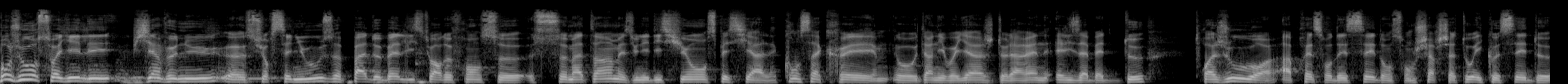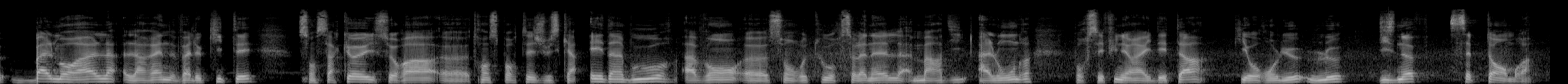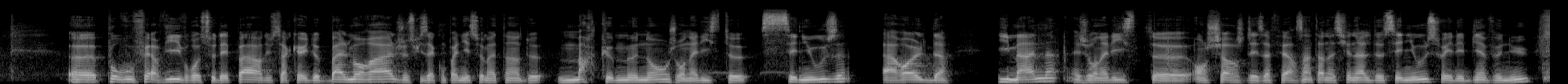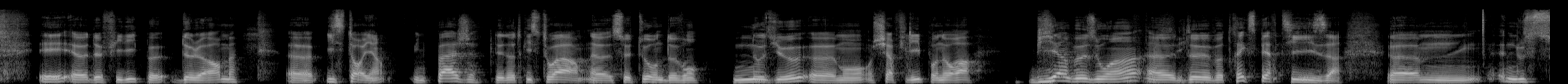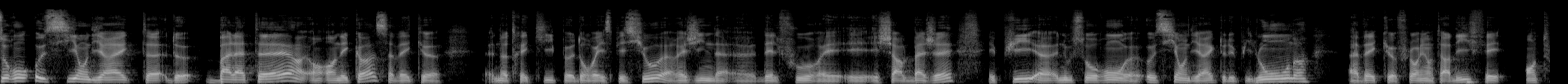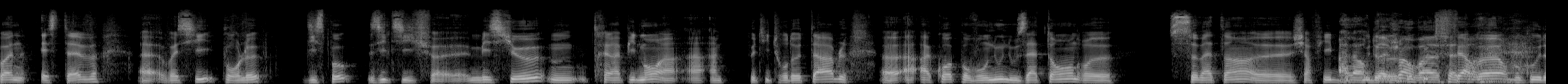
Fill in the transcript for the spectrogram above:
Bonjour, soyez les bienvenus euh, sur CNews. Pas de belle histoire de France euh, ce matin, mais une édition spéciale consacrée au dernier voyage de la reine Elisabeth II. Trois jours après son décès dans son cher château écossais de Balmoral, la reine va le quitter. Son cercueil sera euh, transporté jusqu'à Édimbourg avant son retour solennel mardi à Londres pour ses funérailles d'État qui auront lieu le 19 septembre. Euh, pour vous faire vivre ce départ du cercueil de Balmoral, je suis accompagné ce matin de Marc Menant, journaliste CNews, Harold Iman, journaliste euh, en charge des affaires internationales de CNews, soyez les bienvenus, et euh, de Philippe Delorme, historien. Une page de notre histoire se tourne devant nos yeux. mon cher Philippe, on aura bien besoin euh, de votre expertise. Euh, nous serons aussi en direct de Balater, en, Écosse, avec euh, notre équipe d'envoyés spéciaux, Régine Delfour et, Charles Baget. Et puis, nous serons aussi en direct depuis Londres, avec Florian Tardif et Antoine Estève. voici pour le dispositif. messieurs, hum, très rapidement, un, un petit tour de table. Euh, à, quoi pouvons-nous nous attendre euh, ce matin, euh, cher Philippe? Beaucoup Alors, de, beaucoup de ferveur, beaucoup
